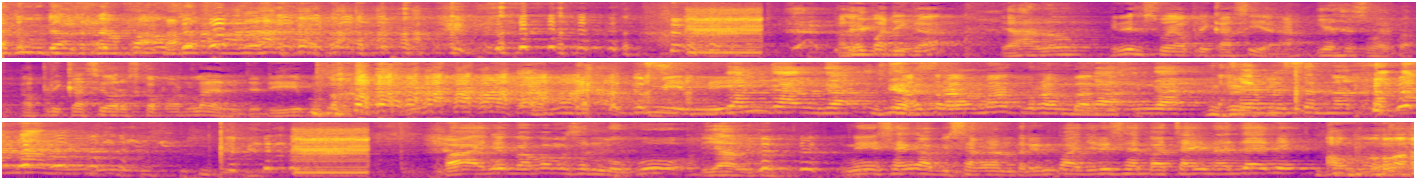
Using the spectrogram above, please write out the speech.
Aduh udah kenapa? Udah kenapa? Halo Pak Dika, Ya halo. ini sesuai aplikasi ya. Ya sesuai pak. Aplikasi horoskop online. Jadi Anda Gemini, enggak enggak enggak. asrama kurang bagus. enggak. Saya pesen makanan. Pak, ini Bapak mesen buku. Iya betul. Ini saya nggak bisa nganterin Pak, jadi saya bacain aja ini. Allah, Pak.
